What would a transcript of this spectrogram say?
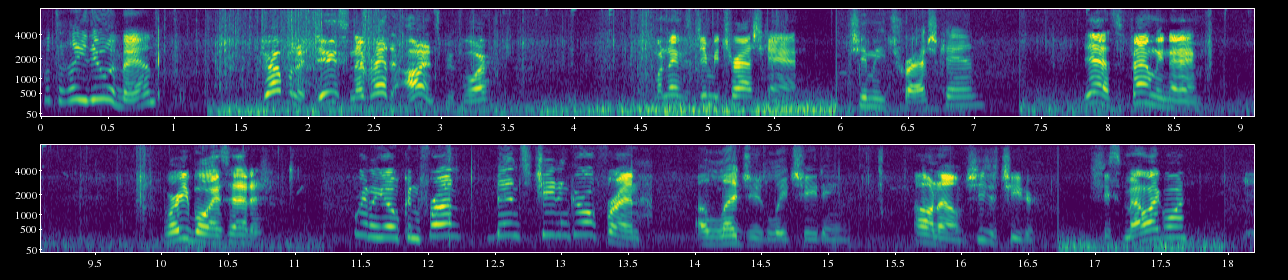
What the hell are you doing, man? Dropping a deuce, never had an audience before. My name's Jimmy Trashcan. Jimmy Trash Can? Yeah, it's a family name. Where are you boys headed? We're gonna go confront Ben's cheating girlfriend. Allegedly cheating. Oh no, she's a cheater. She smell like one? Yeah.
